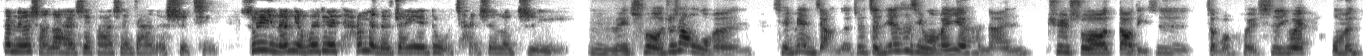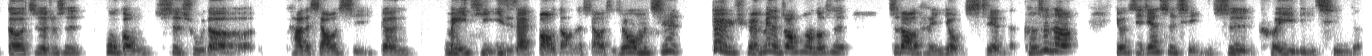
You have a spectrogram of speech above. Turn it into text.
但没有想到还是发生这样的事情，所以难免会对他们的专业度产生了质疑。嗯，没错，就像我们前面讲的，就整件事情我们也很难去说到底是怎么回事，因为。我们得知的就是故宫释出的他的消息，跟媒体一直在报道的消息，所以我们其实对于全面的状况都是知道的很有限的。可是呢，有几件事情是可以厘清的。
